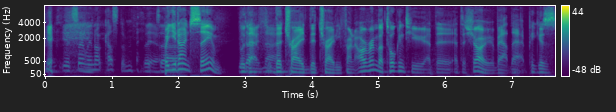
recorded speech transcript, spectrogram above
Yeah. it's certainly not custom." But, But you uh, don't see them you with that no. the trade the tradie front. I remember talking to you at the at the show about that because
